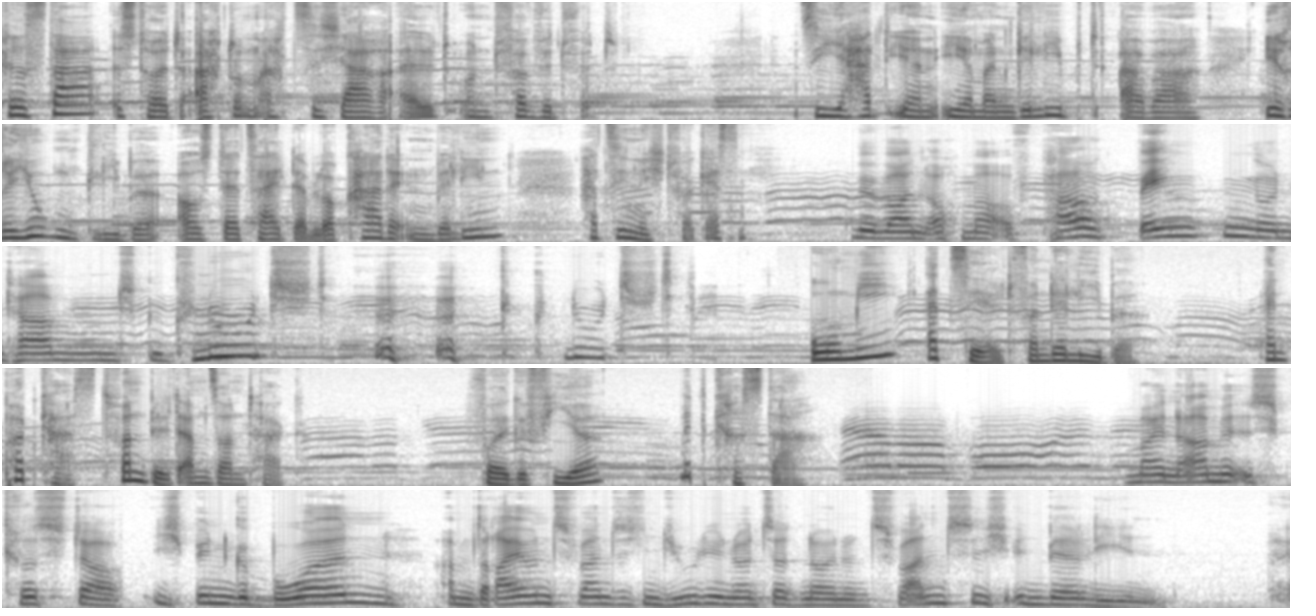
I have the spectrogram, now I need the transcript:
Christa ist heute 88 Jahre alt und verwitwet. Sie hat ihren Ehemann geliebt, aber ihre Jugendliebe aus der Zeit der Blockade in Berlin hat sie nicht vergessen. Wir waren auch mal auf Parkbänken und haben uns geknutscht. geknutscht. Omi erzählt von der Liebe. Ein Podcast von Bild am Sonntag. Folge 4 mit Christa. Mein Name ist Christa. Ich bin geboren am 23. Juli 1929 in Berlin.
